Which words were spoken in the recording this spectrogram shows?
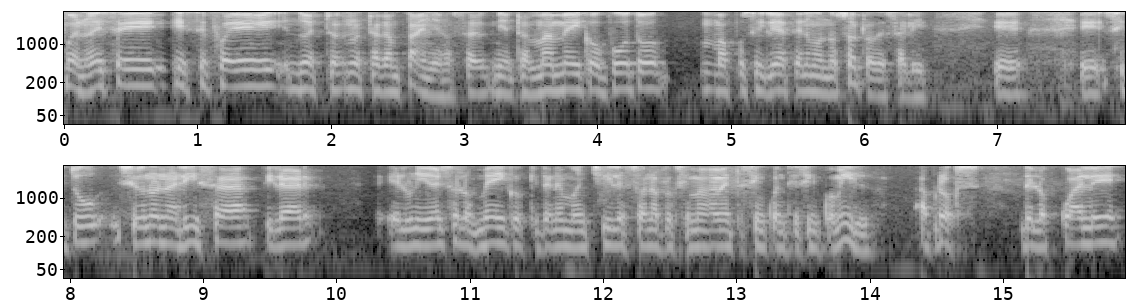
Bueno, ese, ese fue nuestra, nuestra campaña. O sea, mientras más médicos voto, más posibilidades tenemos nosotros de salir. Eh, eh, si, tú, si uno analiza, Pilar, el universo de los médicos que tenemos en Chile son aproximadamente 55 mil, aprox, de los cuales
